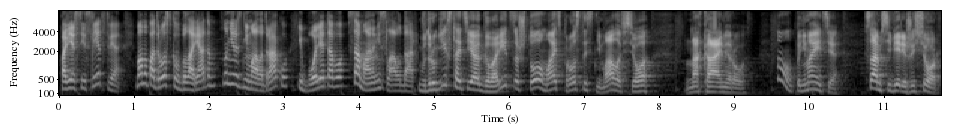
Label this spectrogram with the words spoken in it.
По версии следствия, мама подростков была рядом, но не разнимала драку и, более того, сама нанесла удар. В других статьях говорится, что мать просто снимала все на камеру. Ну, понимаете, сам себе режиссер.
